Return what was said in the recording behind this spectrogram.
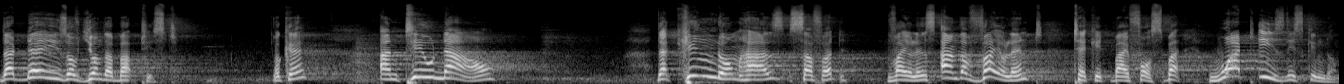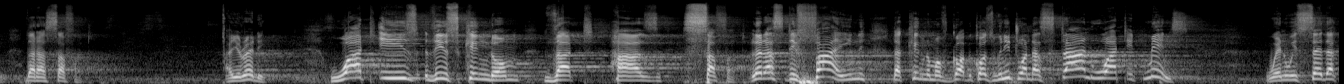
the days of John the Baptist, okay, until now, the kingdom has suffered violence, and the violent take it by force. But what is this kingdom that has suffered? Are you ready? What is this kingdom that has suffered? Let us define the kingdom of God because we need to understand what it means. When we say the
